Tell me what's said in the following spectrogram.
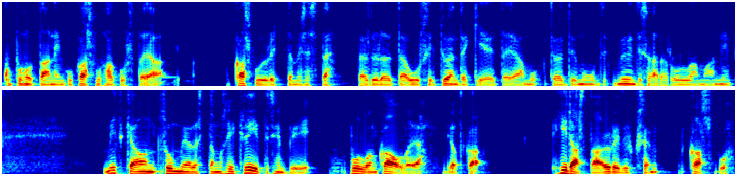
kun puhutaan niin kuin kasvuhakusta ja kasvuyrittämisestä, täytyy löytää uusia työntekijöitä ja mu- täytyy myynti saada rullaamaan, niin mitkä on sun mielestä tämmöisiä kriittisimpiä pullonkauloja, jotka hidastaa yrityksen kasvua?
